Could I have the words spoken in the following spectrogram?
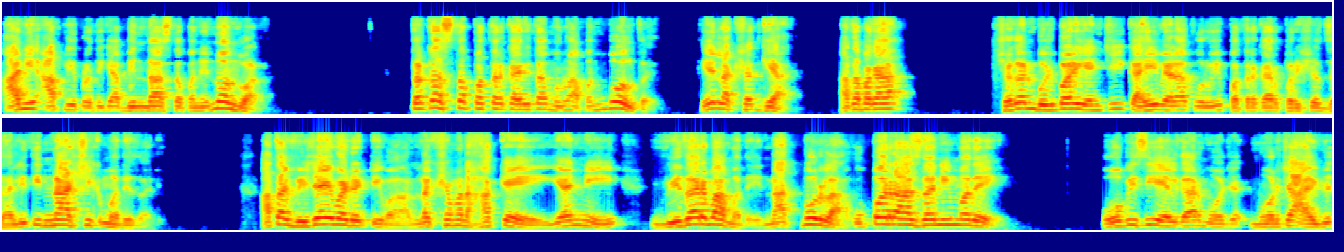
आणि आपली प्रतिक्रिया बिनधास्तपणे नोंदवा तटस्थ पत्रकारिता म्हणून आपण बोलतोय हे लक्षात घ्या. आता बघा छगन भुजबळ यांची काही वेळापूर्वी पत्रकार परिषद झाली ती नाशिकमध्ये झाली. आता विजय वडेट्टीवार लक्ष्मण हाके यांनी विदर्भामध्ये नागपूरला उपराजधानीमध्ये ओबीसी एल्गार मोर्चा आयोजित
